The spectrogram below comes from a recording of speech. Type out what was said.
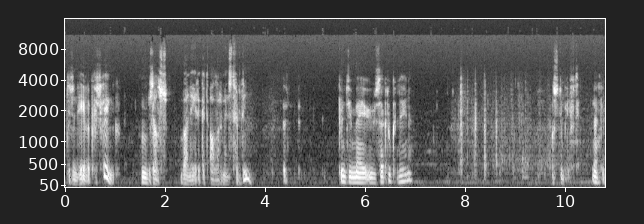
het is een heerlijk geschenk. Hm. Zelfs wanneer ik het allerminst verdien. Kunt u mij uw zakdoek lenen? Alsjeblieft. Dank u.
